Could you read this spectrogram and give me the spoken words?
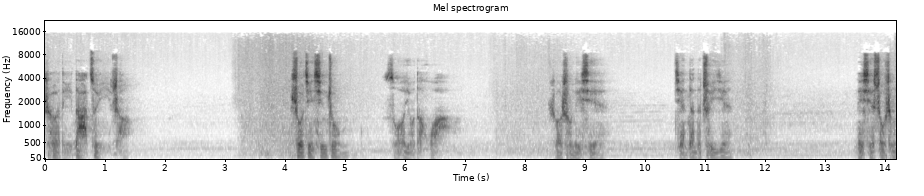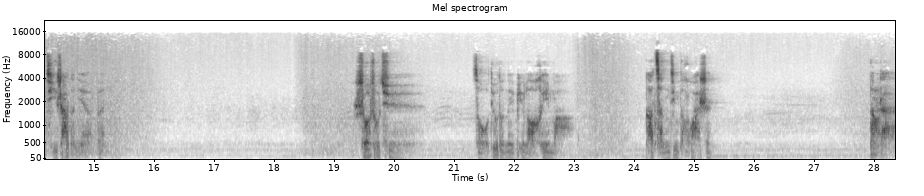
彻底大醉一场，说尽心中。所有的话，说出那些简单的炊烟，那些收成极差的年份，说出去走丢的那匹老黑马，他曾经的化身。当然，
